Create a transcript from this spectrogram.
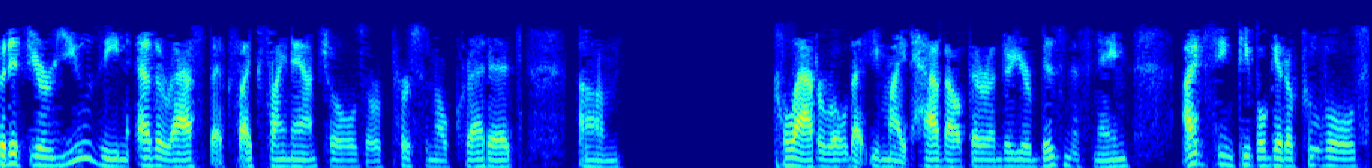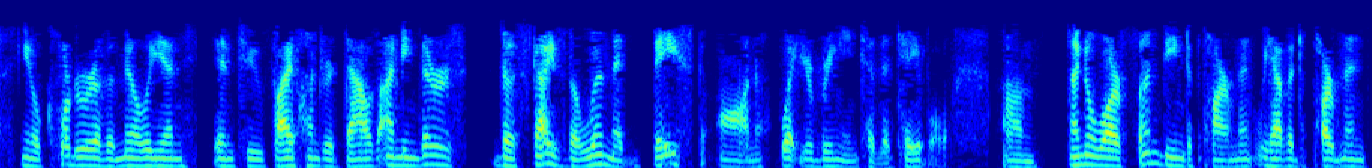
But if you're using other aspects like financials or personal credit, um, collateral that you might have out there under your business name, I've seen people get approvals, you know, quarter of a million into 500,000. I mean, there's the sky's the limit based on what you're bringing to the table. Um, I know our funding department, we have a department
